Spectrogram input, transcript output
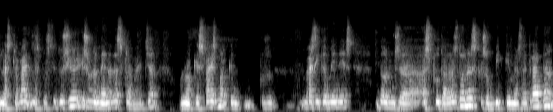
I la prostitució és una mena d'esclavatge, on el que es fa és, bàsicament, és doncs, eh, explotar les dones que són víctimes de trata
